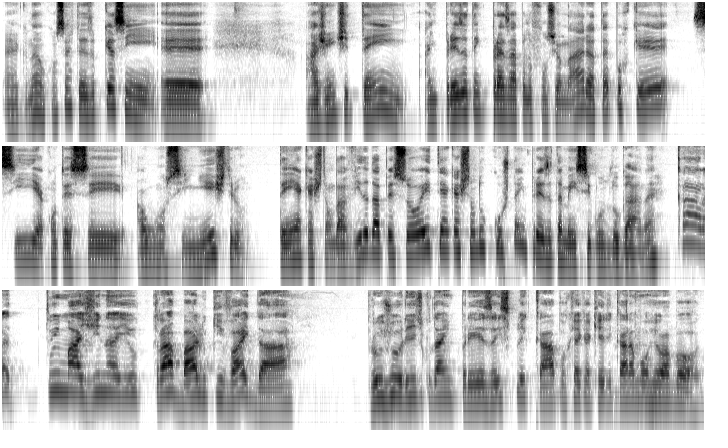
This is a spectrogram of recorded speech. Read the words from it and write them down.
É, não, com certeza. Porque assim, é, a gente tem. A empresa tem que prezar pelo funcionário, até porque se acontecer algum sinistro, tem a questão da vida da pessoa e tem a questão do custo da empresa também, em segundo lugar, né? Cara, tu imagina aí o trabalho que vai dar pro jurídico da empresa explicar por que, é que aquele cara morreu a bordo.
